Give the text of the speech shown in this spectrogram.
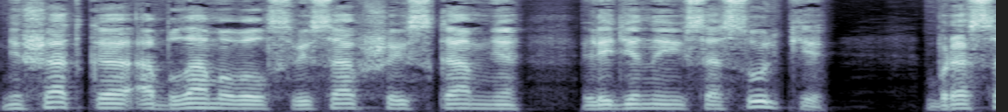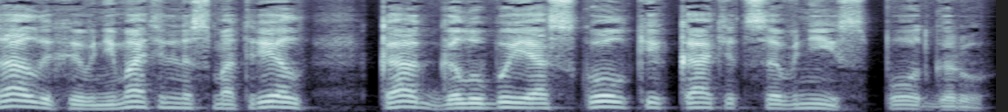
Мишатка обламывал свисавшие с камня ледяные сосульки, бросал их и внимательно смотрел, как голубые осколки катятся вниз под гору.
